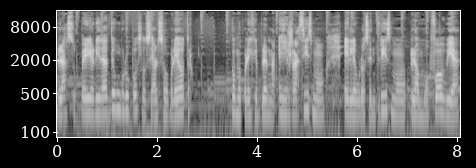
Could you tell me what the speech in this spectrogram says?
la superioridad de un grupo social sobre otro, como por ejemplo el, racismo, el eurocentrismo, la homofobia,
